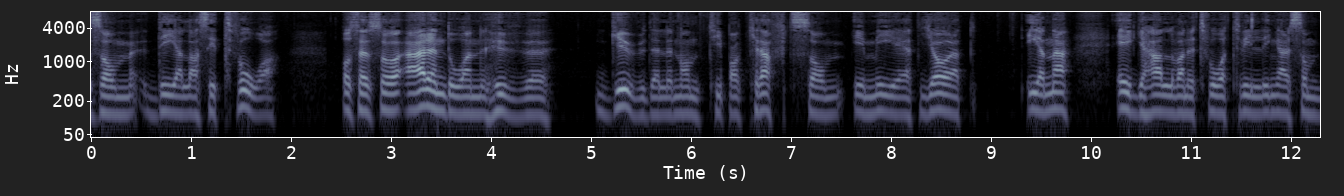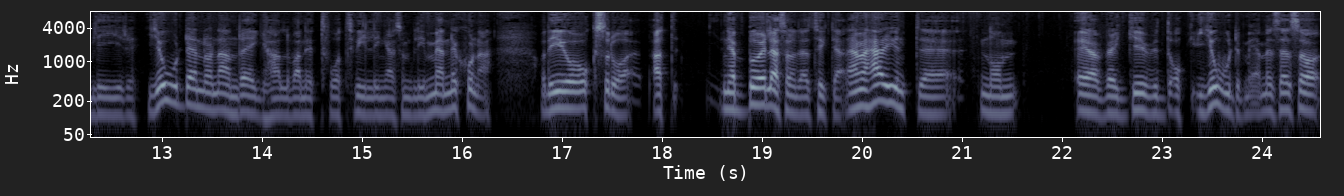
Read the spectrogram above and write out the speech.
som delas i två. Och sen så är den då en huvudgud eller någon typ av kraft som är med att gör att ena ägghalvan är två tvillingar som blir jorden och den andra ägghalvan är två tvillingar som blir människorna. Och det är ju också då att när jag började läsa den där tyckte jag, nej men här är ju inte någon övergud och jord med. Men sen så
